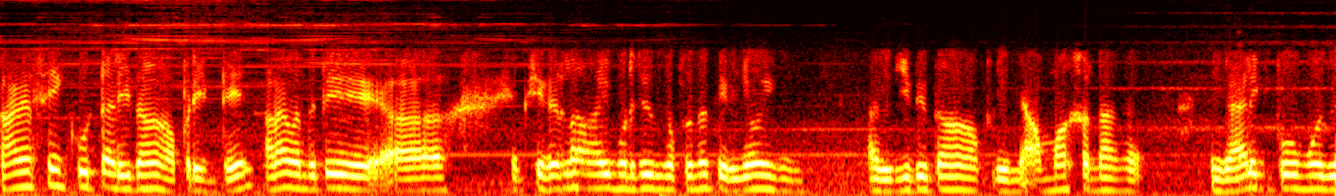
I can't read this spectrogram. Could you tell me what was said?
நான் கூட்டாளி தான் அப்படின்ட்டு. ஆனா வந்துட்டு இதெல்லாம் ஆகி முடிஞ்சதுக்கு அப்புறம் தான் தெரியும் அது இதுதான் அப்படின்னு. அம்மா சொன்னாங்க நீ வேலைக்கு போகும்போது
